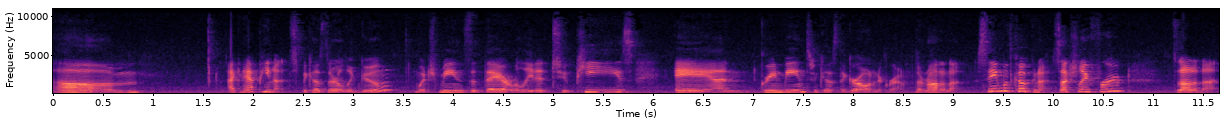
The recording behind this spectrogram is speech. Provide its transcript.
Um, I can have peanuts because they're a legume, which means that they are related to peas and green beans because they grow underground. They're not a nut. Same with coconut. It's actually a fruit. It's not a nut.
